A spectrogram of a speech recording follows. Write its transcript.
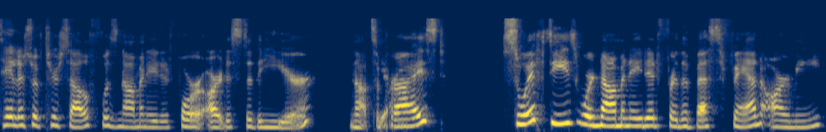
Taylor Swift herself was nominated for Artist of the Year. Not Yeah. surprised. Swifties were nominated for the Best Fan Army.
